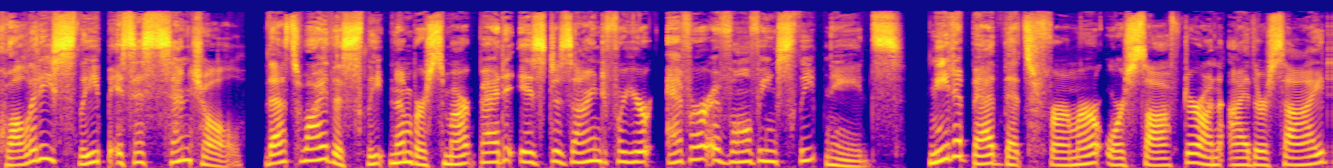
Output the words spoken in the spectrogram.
Quality sleep is essential. That's why the Sleep Number Smart Bed is designed for your ever evolving sleep needs. Need a bed that's firmer or softer on either side?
